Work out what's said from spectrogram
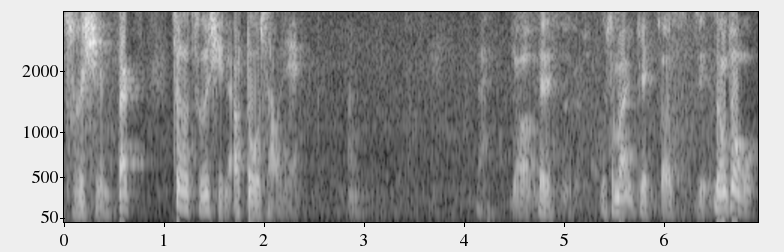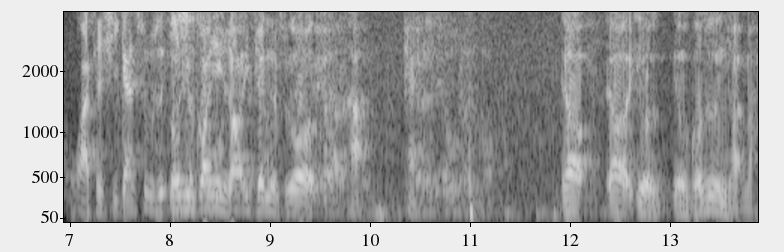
执行，那这个执行要多少人？来，要对有什么意见？照时间，隆重瓦解时间是不是？都是关系到一天的时候，好，一个人十五分钟。要要有有国事论坛嘛，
